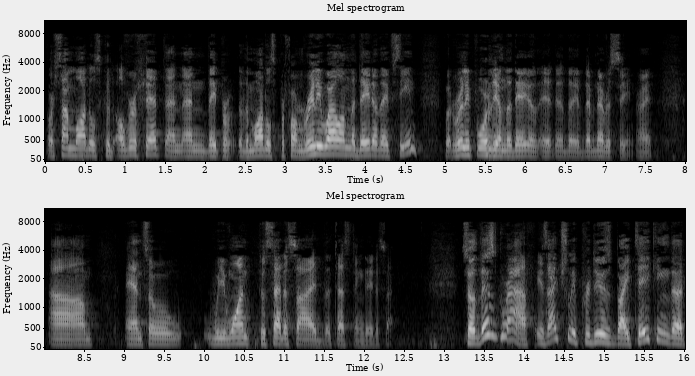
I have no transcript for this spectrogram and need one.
or some models could overfit and, and they, the models perform really well on the data they've seen, but really poorly on the data they've never seen, right? Um, and so we want to set aside the testing data set. So this graph is actually produced by taking the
